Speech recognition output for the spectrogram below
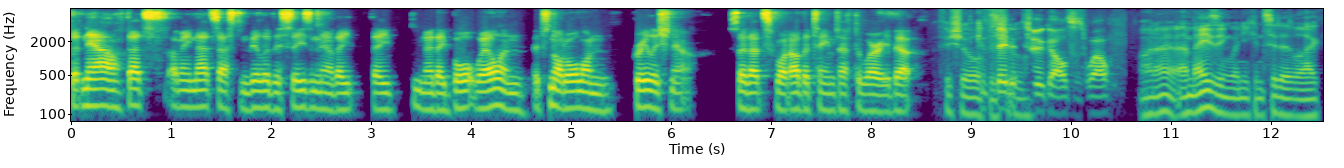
but now that's I mean that's Aston Villa this season. Now they they you know they bought well, and it's not all on Grealish now. So that's what other teams have to worry about. For sure, for conceded sure. two goals as well. I know, amazing when you consider like,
